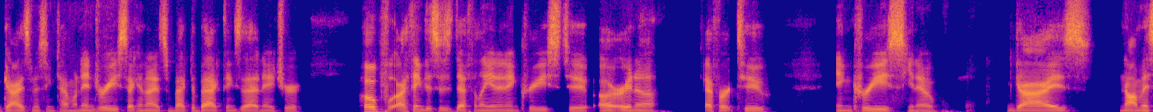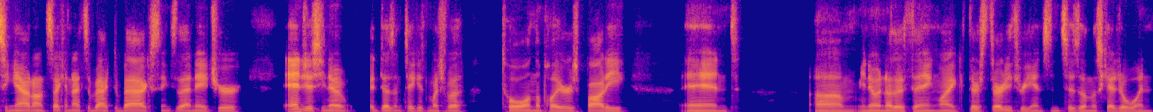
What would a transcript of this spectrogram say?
guys missing time on injury, second nights back to back, things of that nature. Hopefully, I think this is definitely an increase to or in a effort to increase, you know, guys not missing out on second nights of back to backs, things of that nature. And just, you know, it doesn't take as much of a toll on the player's body. And, um, you know, another thing, like there's 33 instances on the schedule in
